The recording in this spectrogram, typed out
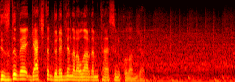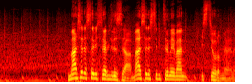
hızlı ve gerçekten dönebilen arabalardan bir tanesini kullanacağım. Mercedes'te bitirebiliriz ya. Mercedes'te bitirmeyi ben istiyorum yani.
